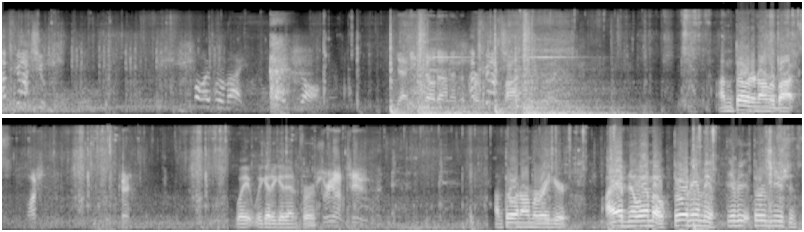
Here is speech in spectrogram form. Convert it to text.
I've got you. Five remain. Great shot. Yeah, he fell down in the I've perfect got spot. I'm throwing an armor box. Watch. Okay. Wait, we gotta get in first. Three on two. I'm throwing armor right here. I have no ammo. Throw an ammo. Throw munitions.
